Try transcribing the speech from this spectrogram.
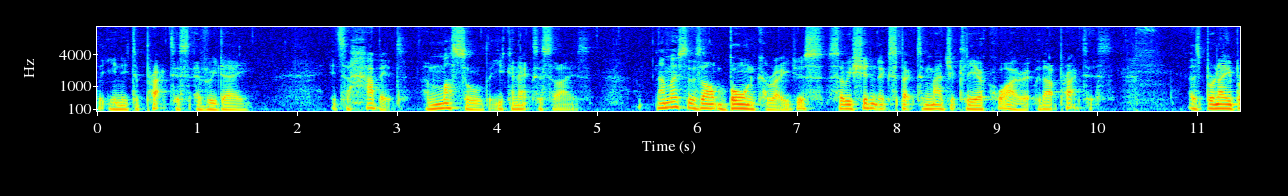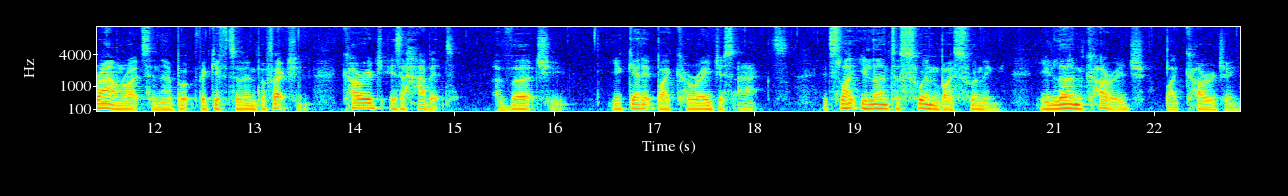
that you need to practice every day. It's a habit, a muscle that you can exercise. Now, most of us aren't born courageous, so we shouldn't expect to magically acquire it without practice. As Brene Brown writes in her book, The Gifts of Imperfection, courage is a habit, a virtue. You get it by courageous acts. It's like you learn to swim by swimming. You learn courage by couraging.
